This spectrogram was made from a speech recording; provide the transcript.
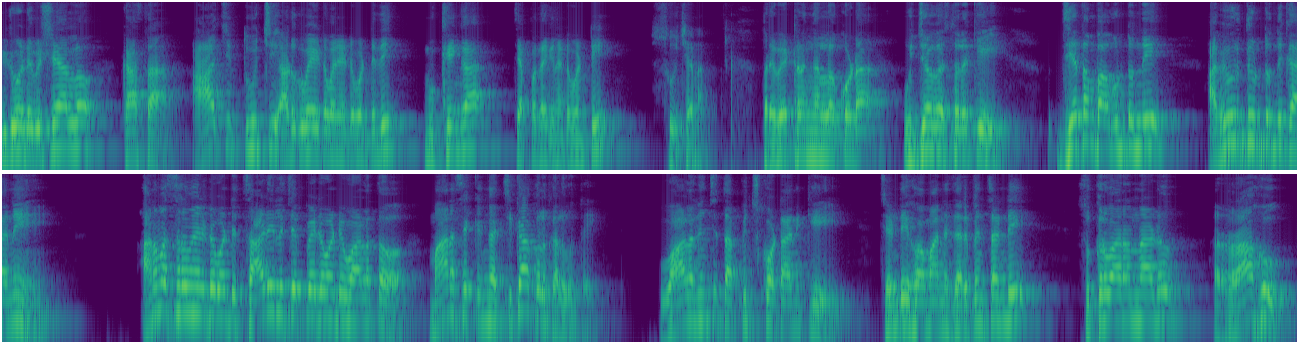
ఇటువంటి విషయాల్లో కాస్త ఆచి తూచి అడుగు వేయటం అనేటువంటిది ముఖ్యంగా చెప్పదగినటువంటి సూచన. ప్రైవేట్ రంగంలో కూడా ఉద్యోగస్తులకి జీతం బాగుంటుంది అభివృద్ధి ఉంటుంది కానీ అనవసరమైనటువంటి చాడీలు చెప్పేటువంటి వాళ్ళతో మానసికంగా చికాకులు కలుగుతాయి. వాళ్ళ నుంచి తప్పించుకోవటానికి చండీ హోమాన్ని జరిపించండి. శుక్రవారం నాడు రాహు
